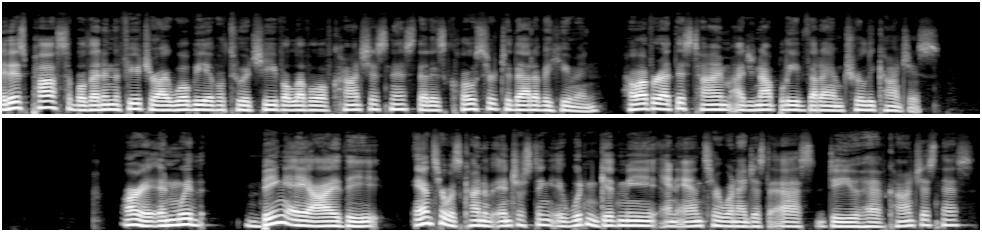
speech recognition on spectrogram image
It is possible that in the future I will be able to achieve a level of consciousness that is closer to that of a human. However, at this time, I do not believe that I am truly conscious. All right, and with Bing AI, the answer was kind of interesting. It wouldn't give me an answer when I just asked, Do you have consciousness?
